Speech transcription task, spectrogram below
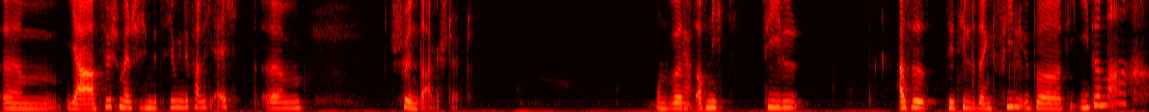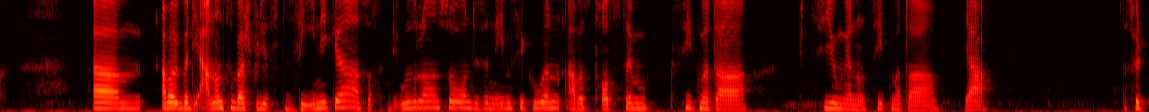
ähm, ja, zwischenmenschlichen Beziehungen, die fand ich echt ähm, schön dargestellt. Und wird ja. auch nicht viel. Also, die Tilda denkt viel über die Ida nach. Ähm, aber über die anderen zum Beispiel jetzt weniger, also auch über die Ursula und so und diese Nebenfiguren, aber es trotzdem sieht man da Beziehungen und sieht man da, ja, es wird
